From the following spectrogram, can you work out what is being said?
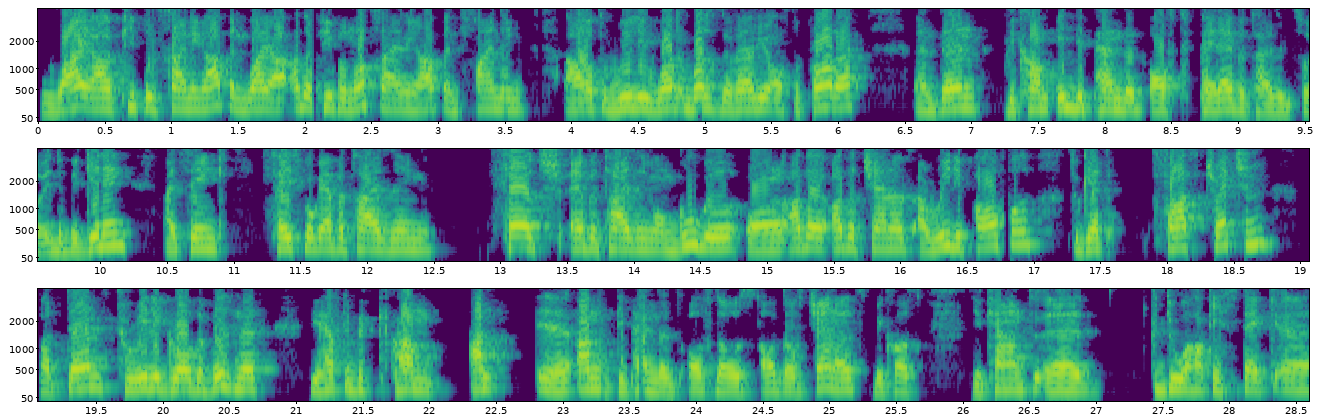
why are people signing up and why are other people not signing up and finding out really what what is the value of the product and then become independent of paid advertising so in the beginning i think facebook advertising search advertising on Google or other other channels are really powerful to get fast traction. But then to really grow the business, you have to become un, uh, undependent of those of those channels because you can't uh, do a hockey stick. Uh,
